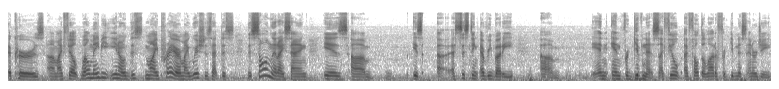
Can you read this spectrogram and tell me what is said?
occurs, um, I felt, well, maybe, you know, this, my prayer, my wish is that this, this song that I sang is, um, is uh, assisting everybody in forgiveness. I feel I felt a lot of forgiveness energy,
